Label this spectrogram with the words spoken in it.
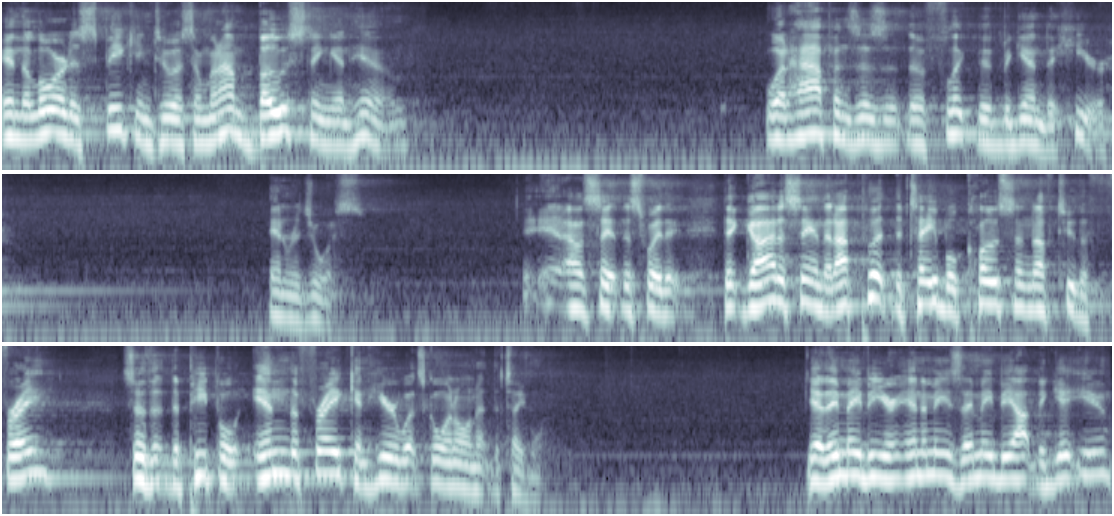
and the Lord is speaking to us. And when I'm boasting in Him, what happens is that the afflicted begin to hear and rejoice. I would say it this way that, that God is saying that I put the table close enough to the fray so that the people in the fray can hear what's going on at the table. Yeah, they may be your enemies, they may be out to get you,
